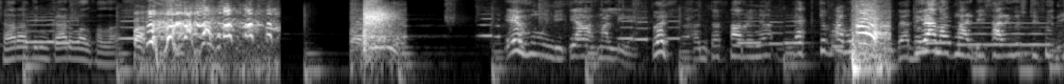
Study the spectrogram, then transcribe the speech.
সারাদিন কারবাল ফালা এ হুন্ডি তুই আমাকে মারলি অন্তর পারবি না। একটু খাব তুই আমাকে মারবি সাড়ে গোষ্ঠী শুধু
